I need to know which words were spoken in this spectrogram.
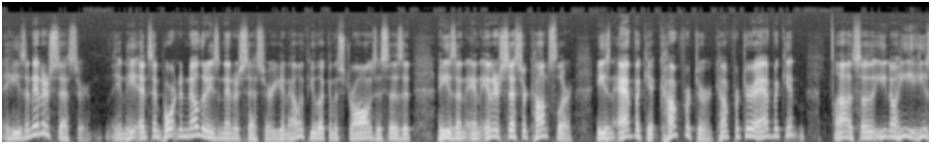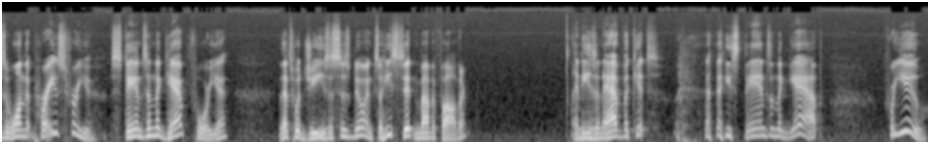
He's an intercessor. And he, it's important to know that he's an intercessor. You know, if you look in the Strongs, it says that he's an, an intercessor counselor. He's an advocate, comforter, comforter, advocate. Uh, so, you know, he, he's the one that prays for you, stands in the gap for you that's what Jesus is doing. So he's sitting by the Father, and he's an advocate. he stands in the gap for you.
